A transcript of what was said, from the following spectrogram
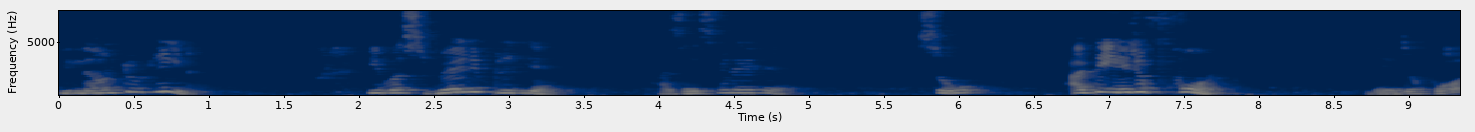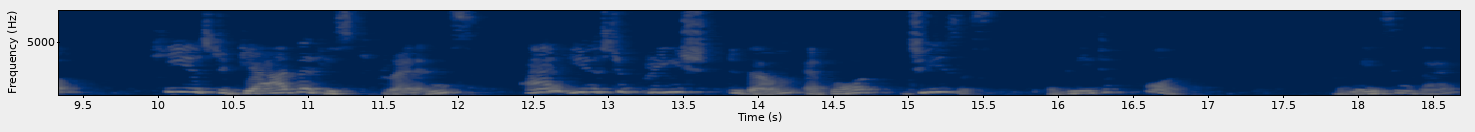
He learned to read. He was very brilliant, as I said earlier. So, at the age of four, the age of four, he used to gather his friends and he used to preach to them about Jesus at the age of four. Amazing, right?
